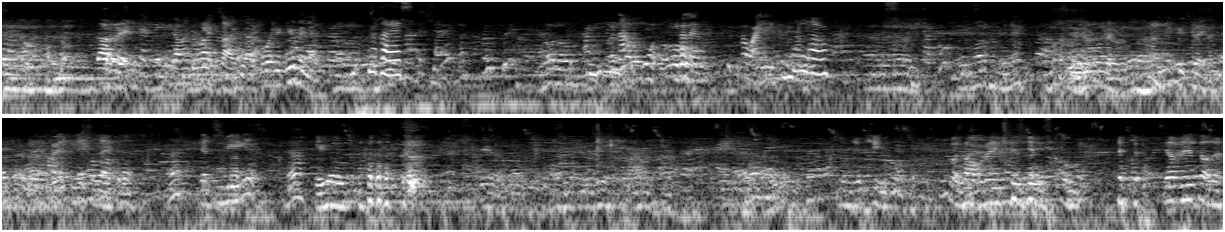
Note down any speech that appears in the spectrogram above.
Lovely. Coming the right time, like well, in a few minutes. Look at Hello. How are you? Hello. That's me. Yeah. Here Because I'm way to the olha vet av det.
